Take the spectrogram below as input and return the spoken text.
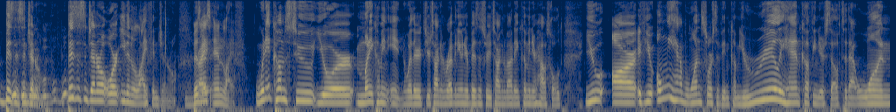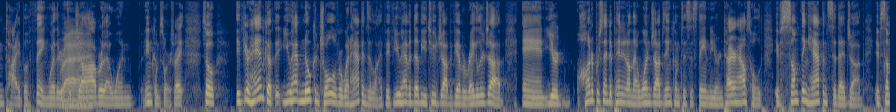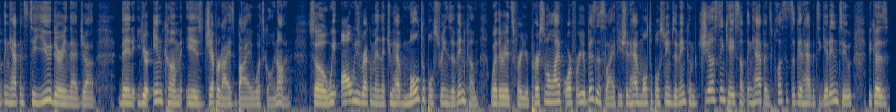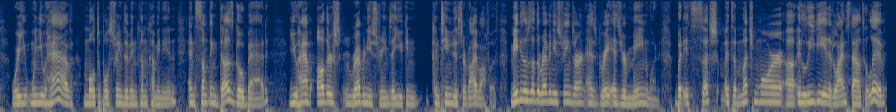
business in general, business in general, or even life in general. business right? and life. when it comes to your money coming in, whether it's you're talking revenue in your business or you're talking about income in your household, you are if you only have one source of income, you're really handcuffing yourself to that one type of thing, whether it's Right. a job or that one income source, right? So if you're handcuffed, eh, you have no control over what happens in life. If you have a W 2 job, if you have a regular job, and you're 100% dependent on that one job's income to sustain your entire household, if something happens to that job, if something happens to you during that job, then your income is jeopardized by what's going on. So we always recommend that you have multiple streams of income, whether it's for your personal life or for your business life. You should have multiple streams of income just in case something happens. Plus, it's a good habit to get into because where you when you have multiple streams of income coming in and something does go bad, you have other revenue streams that you can continue to survive off of. Maybe those other revenue streams aren't as great as your main one, but it's such it's a much more uh, alleviated lifestyle to live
